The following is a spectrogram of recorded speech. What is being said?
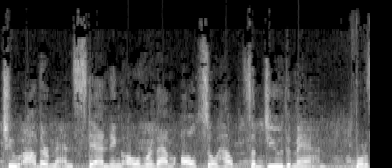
Two other men standing over them also helped subdue the man. If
